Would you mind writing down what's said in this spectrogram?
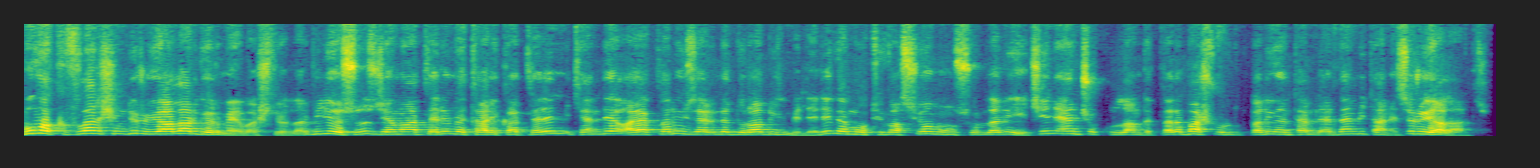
Bu vakıflar şimdi rüyalar görmeye başlıyorlar. Biliyorsunuz cemaatlerin ve tarikatlerin kendi ayakları üzerinde durabilmeleri ve motivasyon unsurları için en çok kullandıkları, başvurdukları yöntemlerden bir tanesi rüyalardır.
